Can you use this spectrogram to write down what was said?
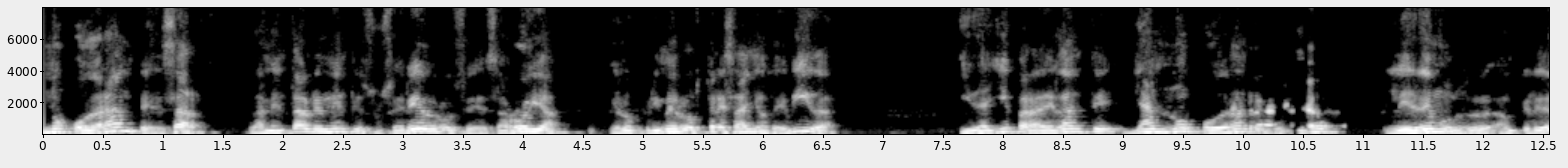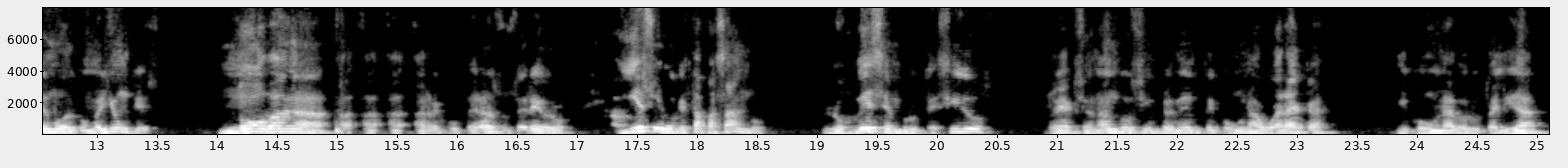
no podrán pensar. Lamentablemente su cerebro se desarrolla en los primeros tres años de vida y de allí para adelante ya no podrán recuperar, le demos, aunque le demos de comer yunques, no van a, a, recuperar su cerebro. Y eso es lo que está pasando. Los ves embrutecidos, reaccionando simplemente con una guaraca y con una brutalidad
